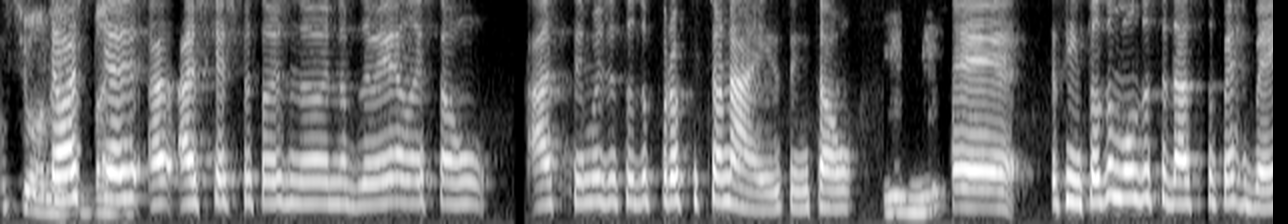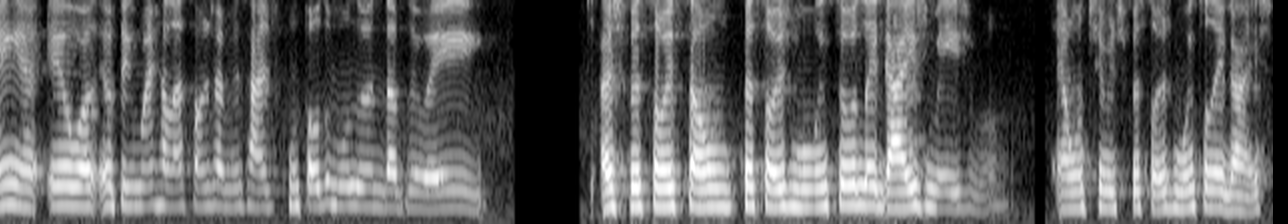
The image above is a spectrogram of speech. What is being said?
funciona? Eu acho que, acho que as pessoas no, no Blue elas são, acima de tudo, profissionais. Então, uhum. é, assim, todo mundo se dá super bem. Eu, eu tenho uma relação de amizade com todo mundo no NWA. As pessoas são pessoas muito legais mesmo. É um time de pessoas muito legais.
